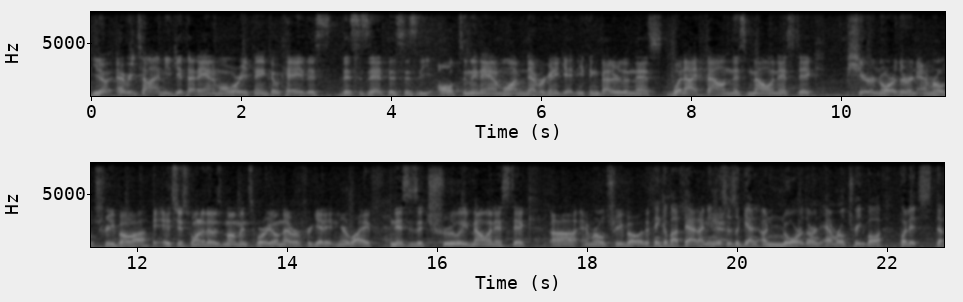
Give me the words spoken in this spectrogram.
You know, every time you get that animal where you think, okay, this this is it, this is the ultimate animal, I'm never gonna get anything better than this. When I found this melanistic pure northern emerald tree boa. It's just one of those moments where you'll never forget it in your life. And this is a truly melanistic uh, emerald tree boa. Think about that. I mean, yeah. this is again a northern emerald tree boa, but it's the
